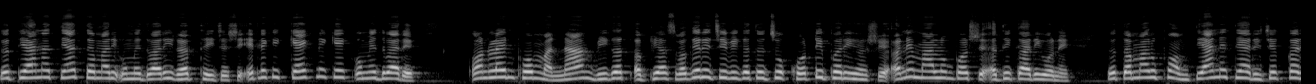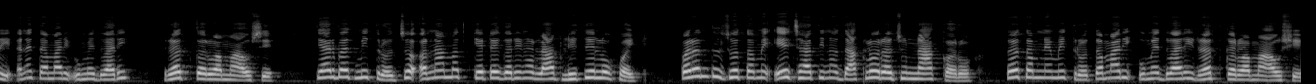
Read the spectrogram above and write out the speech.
તો ત્યાંના ત્યાં જ તમારી ઉમેદવારી રદ થઈ જશે. એટલે કે ક્યાંક ને ક્યાંક ઉમેદવારે ઓનલાઈન ફોર્મમાં નામ, વિગત, અભ્યાસ વગેરે જે વિગતો જો ખોટી ભરી હશે અને માલુમ પડશે અધિકારીઓને, તો તમારું ફોર્મ ત્યાં ને ત્યાં રિજેક્ટ કરી અને તમારી ઉમેદવારી રદ કરવામાં આવશે. ત્યારબાદ મિત્રો, જો અનામત કેટેગરીનો લાભ લીધેલો હોય, પરંતુ જો તમે એ જાતિનો દાખલો રજૂ ના કરો, તો તમને મિત્રો તમારી ઉમેદવારી રદ કરવામાં આવશે.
